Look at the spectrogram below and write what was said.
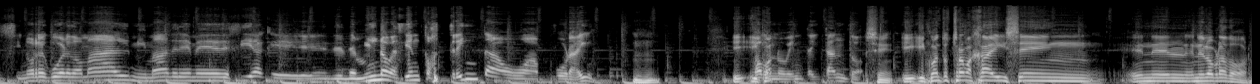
si no recuerdo mal, mi madre me decía que desde 1930 o a- por ahí. ¿Y, Vamos, noventa y tantos. Sí. ¿Y, y cuántos trabajáis en, en, el, en el obrador?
